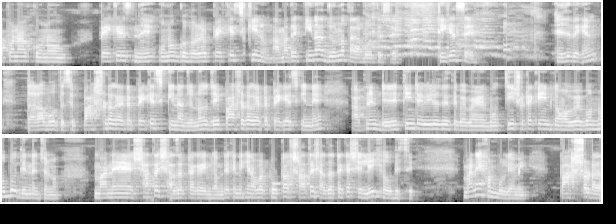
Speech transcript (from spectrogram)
আপনার কোনো প্যাকেজ নেই, অনুগ্রহ প্যাকেজ কিনুন। আমাদের কেনার জন্য তারা বলতেছে, ঠিক আছে? এই যে দেখেন, তারা বলতেছে পাঁচশো টাকার একটা প্যাকেজ কেনার জন্য। যে পাঁচশো টাকার একটা প্যাকেজ কিনে আপনি ডেলি তিনটা ভিডিও দেখতে পাবেন এবং তিনশো টাকা ইনকাম হবে এবং নব্বই দিনের জন্য। মানে সাতাশ হাজার টাকা ইনকাম দেখেন এখানে আবার টোটাল সাতাশ হাজার টাকা সে লিখেও দিচ্ছে মানে এখন বলি আমি, পাঁচশো টাকা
